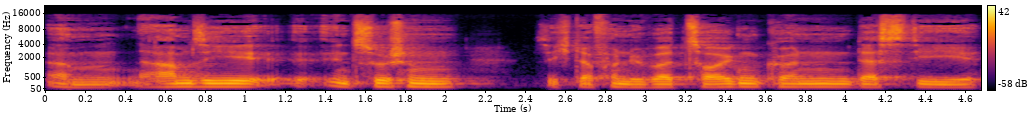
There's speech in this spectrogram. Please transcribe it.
ähm, haben Sie inzwischen sich davon überzeugen können, dass die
